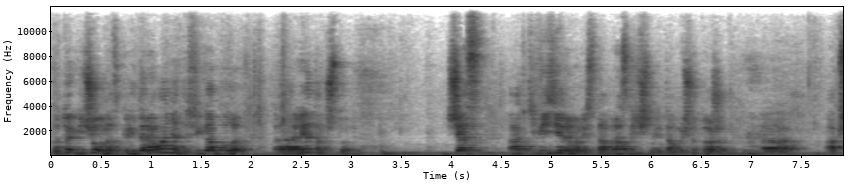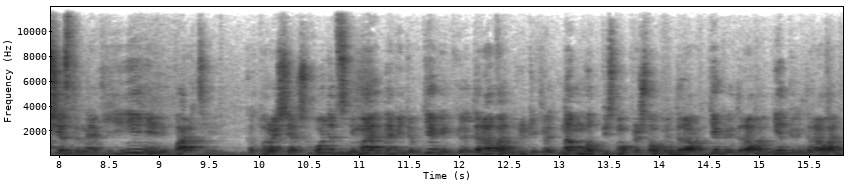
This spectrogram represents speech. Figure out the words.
В итоге, что у нас, грейдерование дофига было э, летом, что ли? Сейчас активизировались там различные, там еще тоже э, общественные объединения и партии, которые сейчас ходят, снимают на видео, где говорит, грейдерование. Люди говорят, нам вот письмо пришло, грейдерование. Где грейдерование? Нет грейдерования.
